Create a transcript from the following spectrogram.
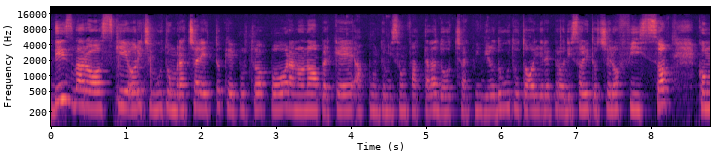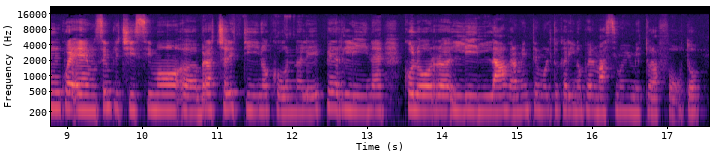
Di Swarovski ho ricevuto un braccialetto che purtroppo ora non ho perché appunto mi sono fatta la doccia e quindi l'ho dovuto togliere però di solito ce l'ho fisso. Comunque è un semplicissimo uh, braccialettino con le perline color lilla veramente molto carino poi al massimo vi metto la foto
